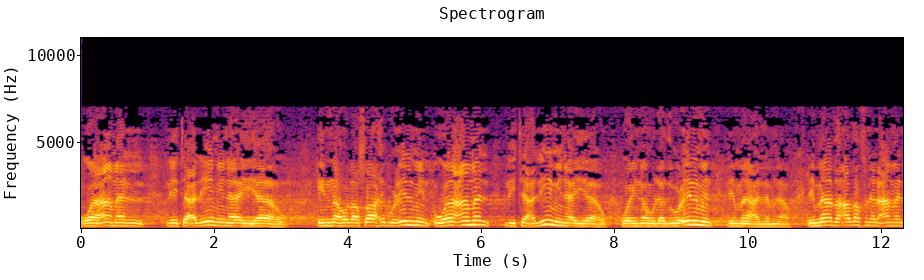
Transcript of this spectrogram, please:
وعمل لتعليمنا إياه. إنه لصاحب علم وعمل لتعليمنا إياه. وإنه لذو علم لما علمناه. لماذا أضفنا العمل؟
